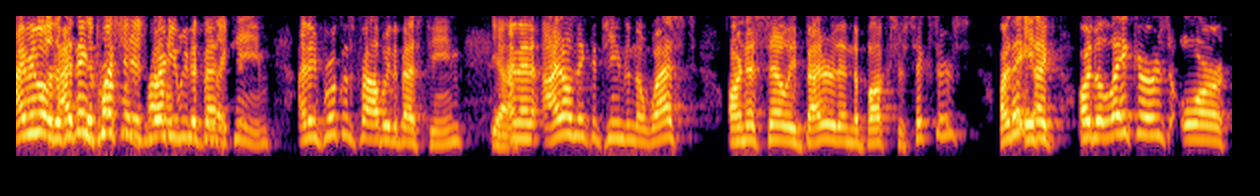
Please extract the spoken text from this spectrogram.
I mean, So the- I think the question Brooklyn's is, where do you probably the put the best Lakers? team. I think Brooklyn's probably the best team. yeah. And then I don't think the teams in the West are necessarily better than the Bucks or Sixers. Are they If- like are the Lakers or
